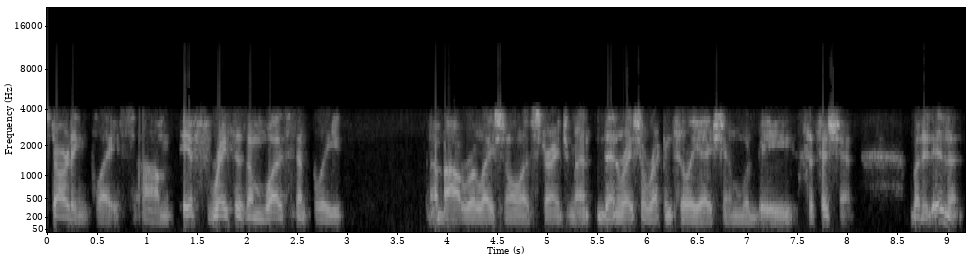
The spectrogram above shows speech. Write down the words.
starting place. Um, if racism was simply about relational estrangement, then racial reconciliation would be sufficient. But it isn't.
